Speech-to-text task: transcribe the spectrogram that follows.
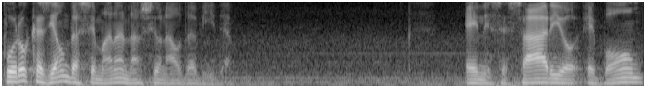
por ocasião da Semana Nacional da Vida. É necessário, é bom,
